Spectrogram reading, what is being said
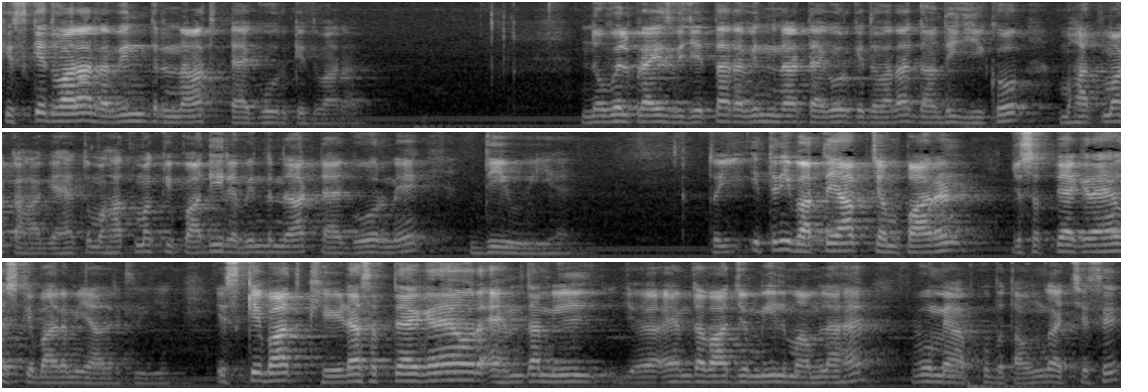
किसके द्वारा? रविंद्रनाथ टैगोर के द्वारा। नोबेल प्राइज विजेता रविंद्रनाथ टैगोर के द्वारा गांधी जी को महात्मा कहा गया है। तो महात्मा की उपाधि रविंद्रनाथ टैगोर ने दी हुई है। तो इतनी बातें आप, चंपारण जो सत्याग्रह है, उसके बारे में याद रख लीजिए। इसके बाद खेड़ा सत्याग्रह और अहमदा मील, अहमदाबाद जो मील मामला है, वो मैं आपको बताऊँगा अच्छे से।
